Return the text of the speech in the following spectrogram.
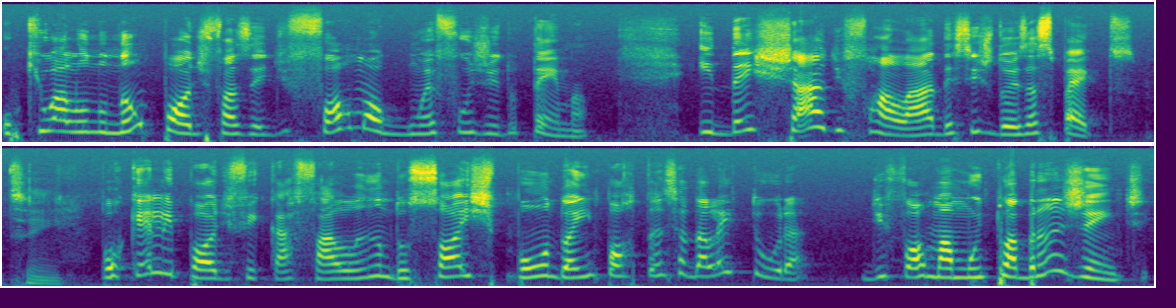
o que o aluno não pode fazer de forma alguma é fugir do tema. E deixar de falar desses dois aspectos. Sim, Porque ele pode ficar falando só expondo a importância da leitura, de forma muito abrangente.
